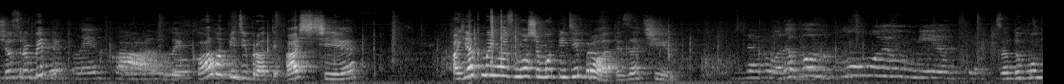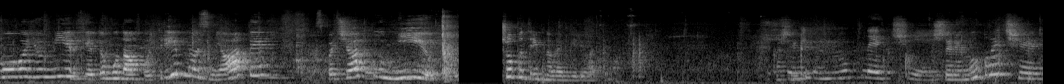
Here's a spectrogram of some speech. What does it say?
Що зробити? Лекало підібрати. А ще? А як ми його зможемо підібрати? За чим? Допомогою мірки. За допомогою мірки. Тому нам потрібно зняти спочатку мірку. Що потрібно вимірювати? Кажи. Ну, плечей. Ширину плечей.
